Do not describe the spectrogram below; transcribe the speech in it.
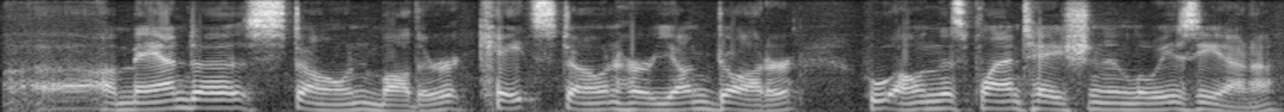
uh, Amanda Stone, mother, Kate Stone, her young daughter, who owned this plantation in Louisiana.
